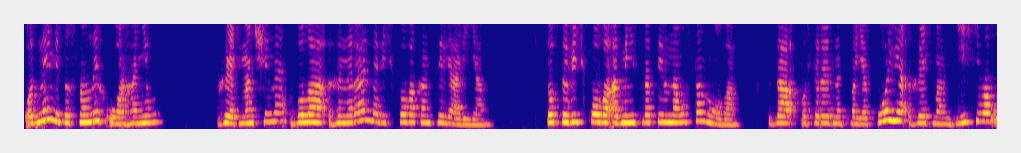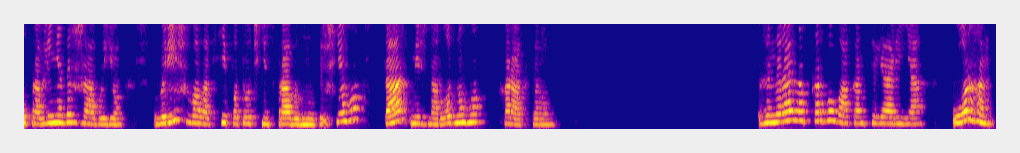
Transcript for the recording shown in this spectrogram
Одним із основних органів Гетьманщини була Генеральна військова канцелярія, тобто військова адміністративна установа, за посередництва якої гетьман здійснював управління державою вирішувала всі поточні справи внутрішнього та міжнародного характеру. Генеральна скарбова канцелярія орган,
